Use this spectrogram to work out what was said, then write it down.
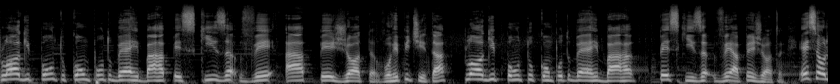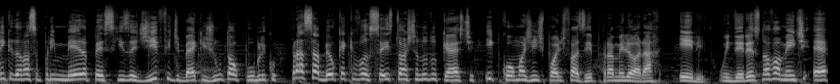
plog.com.br barra pesquisa VAPJ. Vou repetir, tá? plog.com.br barra pesquisa VAPJ. Esse é o link da nossa primeira pesquisa de feedback junto ao público para saber o que é que vocês estão achando do cast e como a gente pode fazer para melhorar ele. O endereço novamente é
